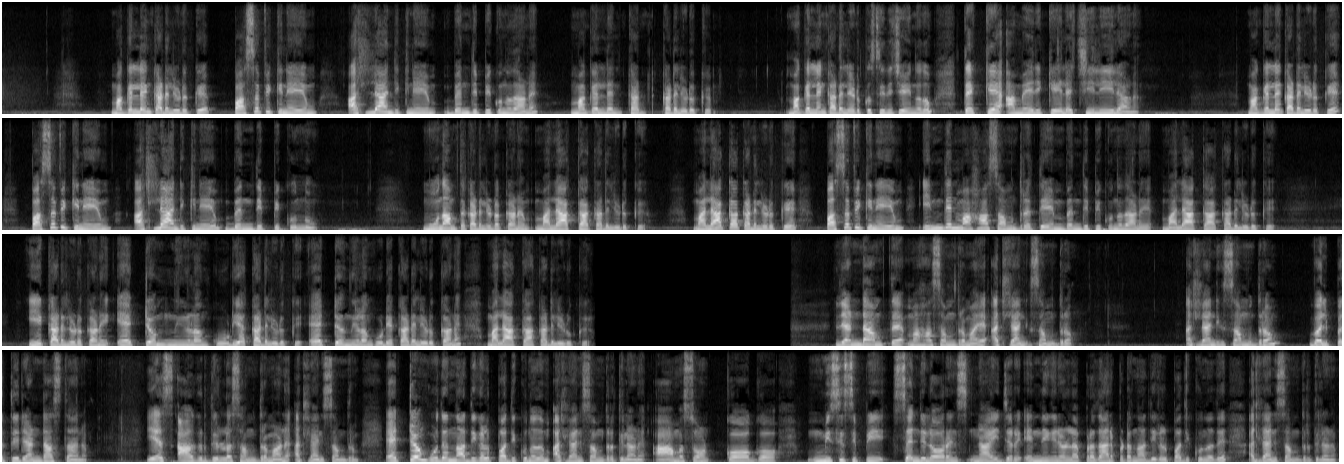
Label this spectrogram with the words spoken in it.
മഗല്ലൻ കടലിടുക്ക് പസഫിക്കിനെയും അറ്റ്ലാന്റിക്കിനെയും ബന്ധിപ്പിക്കുന്നതാണ് മഗല്ലൻ കടലിടുക്ക്. മഗല്ലൻ കടലിടുക്ക് സ്ഥിതി ചെയ്യുന്നതും തെക്കേ അമേരിക്കയിലെ ചിലിയിലാണ്. മഗല്ലൻ കടലിടുക്ക് പസഫിക്കിനെയും അറ്റ്ലാന്റിക്കിനെയും ബന്ധിപ്പിക്കുന്നു. മൂന്നാമത്തെ കടലിടുക്കാണ് മലാക്ക കടലിടുക്ക്. മലാക്ക കടലിടുക്ക് പസഫിക്കിനെയും ഇന്ത്യൻ മഹാസമുദ്രത്തെയും ബന്ധിപ്പിക്കുന്നതാണ് മലാക്ക കടലിടുക്ക്. ഈ കടലിടുക്കാണ് ഏറ്റവും നീളം കൂടിയ കടലിടുക്ക്. ഏറ്റവും നീളം കൂടിയ കടലിടുക്കാണ് മലാക്ക കടലിടുക്ക്. രണ്ടാമത്തെ മഹാസമുദ്രമായ അറ്റ്ലാന്റിക് സമുദ്രം. അറ്റ്ലാന്റിക് സമുദ്രം വലിപ്പത്തിൽ രണ്ടാം സ്ഥാനം. എസ് ആകൃതിയുള്ള സമുദ്രമാണ് അറ്റ്ലാന്റിക് സമുദ്രം. ഏറ്റവും കൂടുതൽ നദികൾ പതിക്കുന്നതും അറ്റ്ലാന്റിക് സമുദ്രത്തിലാണ്. ആമസോൺ കോഗോ മിസിസിപ്പി സെന്റ് ലോറൻസ് നൈജർ എന്നിങ്ങനെയുള്ള പ്രധാനപ്പെട്ട നദികൾ പതിക്കുന്നത് അറ്റ്ലാന്റിക് സമുദ്രത്തിലാണ്.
